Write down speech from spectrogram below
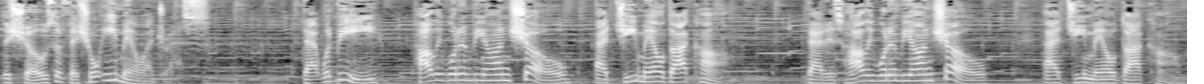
the show's official email address. That would be Hollywood and Beyond Show at gmail.com. That is Hollywood and Beyond Show at gmail.com.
